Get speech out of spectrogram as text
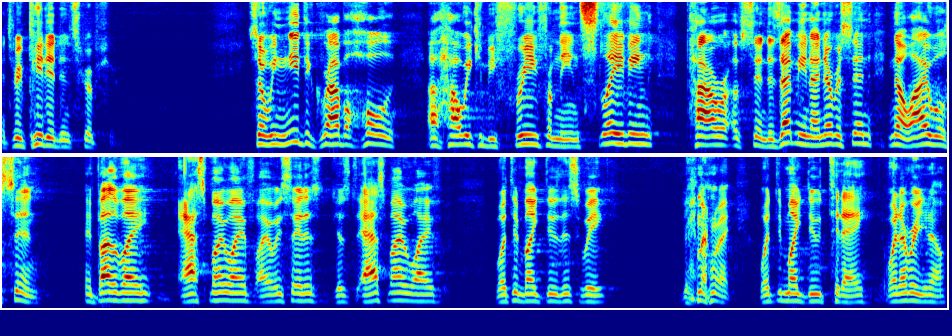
It's repeated in Scripture. So we need to grab a hold of how we can be free from the enslaving power of sin. Does that mean I never sin? No, I will sin. And by the way, ask my wife. I always say this just ask my wife, what did Mike do this week? right. What did Mike do today? Whatever, you know.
